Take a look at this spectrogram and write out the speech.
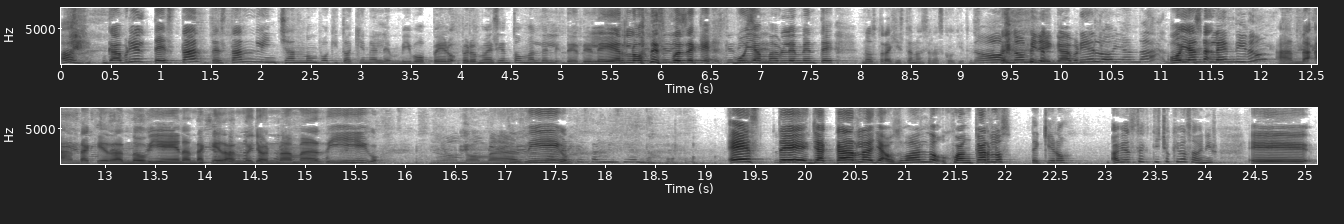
Ay, Gabriel, te están, te están linchando un poquito aquí en el en vivo, pero, pero me siento mal de, de- de leerlo ¿Qué después de dice? que ¿Qué muy dice? amablemente nos trajiste nuestras coquitas. No, no, mire, Gabriel hoy anda, Hoy anda- espléndido. Anda, anda quedando bien, anda quedando, yo nada más digo. Yo no más digo. ¿Qué están diciendo? Este, ya Carla, ya Osvaldo, Juan Carlos, te quiero. Habías dicho que ibas a venir. Eh,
